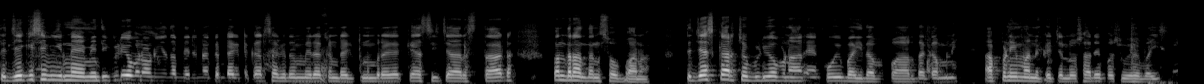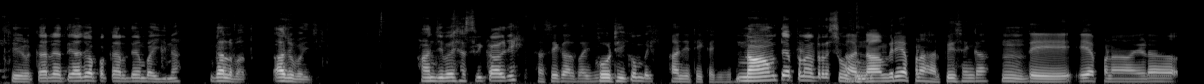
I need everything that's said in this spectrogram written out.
ਤੇ ਜੇ ਕਿਸੇ ਵੀਰ ਨੇ ਐਵੇਂ ਦੀ ਵੀਡੀਓ ਬਣਾਉਣੀ ਹੈ ਤਾਂ ਮੇਰੇ ਨਾਲ ਕੰਟੈਕਟ ਕਰ ਸਕਦੇ ਹੋ। ਮੇਰਾ ਕੰਟੈਕਟ ਨੰਬਰ ਹੈਗਾ 814661 15312 ਤੇ ਜਿਸ ਘਰ ਚੋਂ ਵੀਡੀਓ ਬਣਾ ਰਹੇ ਆ, ਕੋਈ ਬਾਈ ਦਾ ਵਪਾਰ ਦਾ ਕੰਮ ਨਹੀਂ। ਆਪਣੀ ਮੰਨ ਕੇ ਚੱਲੋ ਸਾਰੇ ਪਸ਼ੂ ਇਹ ਬਾਈ ਸੇਲ ਕਰ ਰਿਹਾ। ਤੇ ਆਜੋ ਆਪਾਂ ਕਰਦੇ ਹਾਂ ਬਾਈ ਜੀ ਨਾਲ ਗੱਲਬਾਤ। ਆਜੋ ਬਾਈ ਜੀ। ਹਾਂਜੀ ਬਾਈ ਸਤਿ ਸ੍ਰੀ ਅਕਾਲ ਜੀ। ਸਤਿ ਸ਼੍ਰੀ ਅਕਾਲ ਭਾਈ ਜੀ। ਹੋ ਠੀਕ ਹੋ ਬਾਈ? ਹਾਂਜੀ ਠੀਕ ਹੈ ਜੀ ਵੀਰੇ ਨਾਮ ਤੇ ਆਪਣਾ ਐਡਰੈਸ ਹੋ ਅ, ਨਾਮ ਵੀਰੇ ਆਪਣਾ ਹਰਪ੍ਰੀਤ ਸਿੰਘ ਆ। ਹੂੰ। ਤੇ ਇਹ ਆਪਣਾ ਜਿਹੜਾ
